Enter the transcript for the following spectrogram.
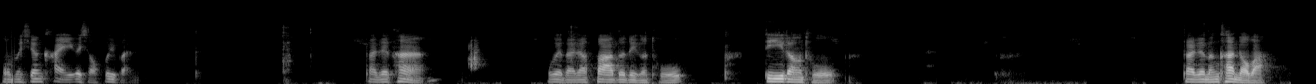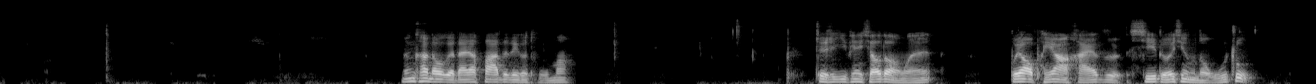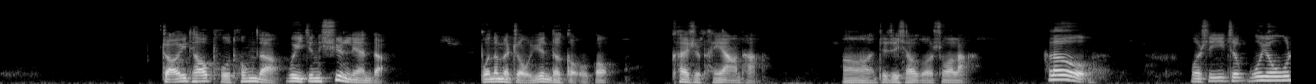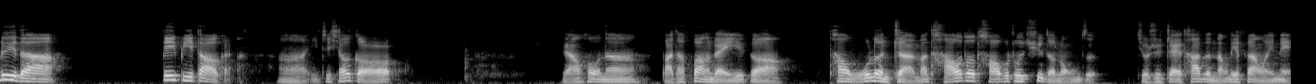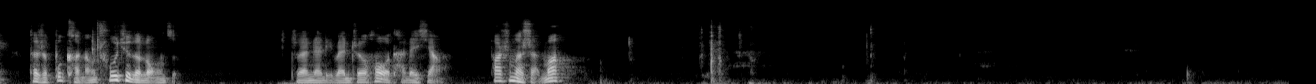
我们先看一个小绘本，大家看我给大家发的这个图，第一张图，大家能看到吧？能看到我给大家发的这个图吗？这是一篇小短文，不要培养孩子习得性的无助，找一条普通的、未经训练的。不那么走运的狗狗，开始培养它。啊，这只小狗说了：“Hello，我是一只无忧无虑的 baby dog 啊，一只小狗。”然后呢，把它放在一个它无论怎么逃都逃不出去的笼子，就是在它的能力范围内，它是不可能出去的笼子。钻在里边之后，他在想：发生了什么？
